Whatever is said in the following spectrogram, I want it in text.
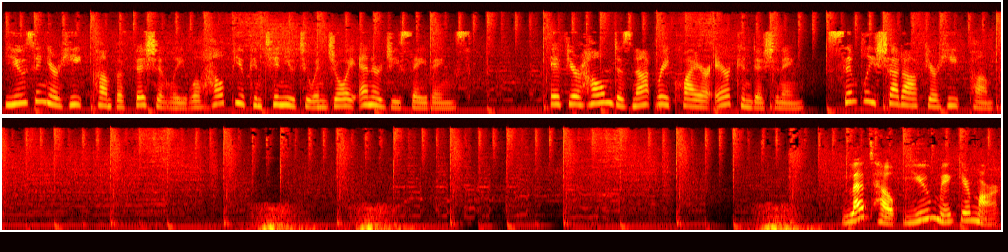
Using your heat pump efficiently will help you continue to enjoy energy savings. If your home does not require air conditioning, simply shut off your heat pump. Let's help you make your mark.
